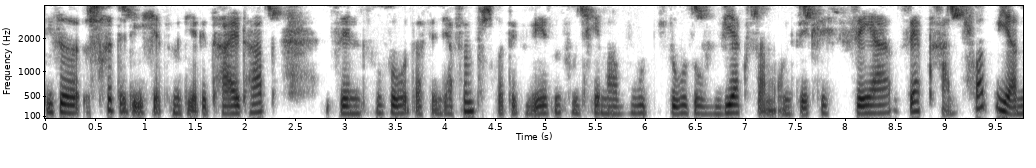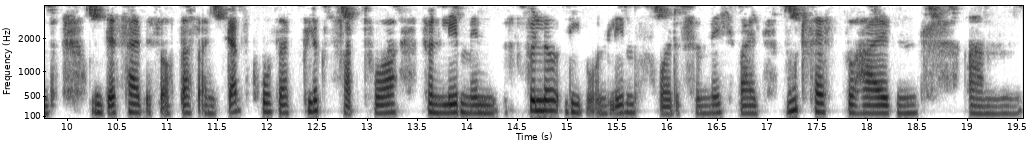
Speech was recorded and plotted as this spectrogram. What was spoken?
diese Schritte, die ich jetzt mit dir geteilt habe, sind so, so, das sind ja fünf Schritte gewesen zum Thema Wut, so, so wirksam und wirklich sehr, sehr transformierend. Und deshalb ist auch das ein ganz großer Glücksfaktor für ein Leben in Fülle, Liebe und Lebensfreude für mich, weil Wut festzuhalten, ähm,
